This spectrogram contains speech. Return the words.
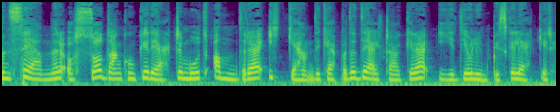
men senere også da han konkurrerte mot andre ikke-handikappede deltakere i de olympiske leker.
